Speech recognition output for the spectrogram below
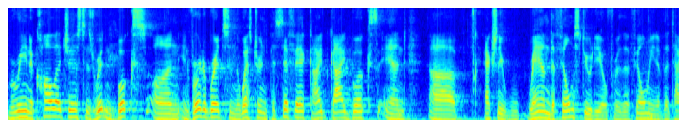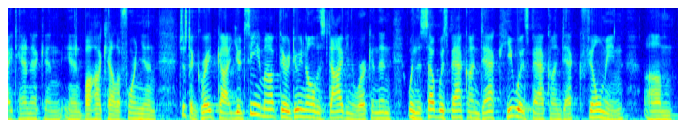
marine ecologist, has written books on invertebrates in the Western Pacific, guide, guidebooks, and uh, actually ran the film studio for the filming of the Titanic in, in Baja California. And just a great guy. You'd see him out there doing all this diving work, and then when the sub was back on deck, he was back on deck filming um,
